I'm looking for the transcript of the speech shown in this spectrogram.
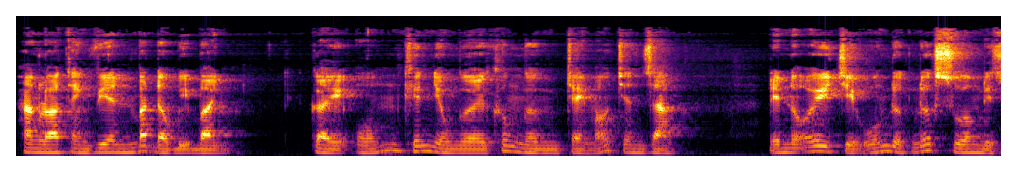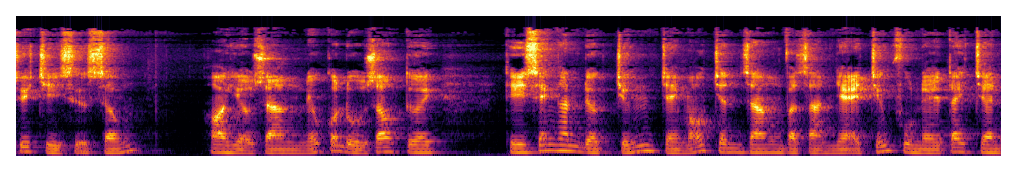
Hàng loạt thành viên bắt đầu bị bệnh, gầy ốm khiến nhiều người không ngừng chảy máu chân răng. Đến nỗi chỉ uống được nước suông để duy trì sự sống. Họ hiểu rằng nếu có đủ rau tươi thì sẽ ngăn được chứng chảy máu chân răng và giảm nhẹ chứng phù nề tay chân.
